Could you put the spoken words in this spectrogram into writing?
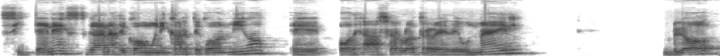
si tenés ganas de comunicarte conmigo, eh, podés hacerlo a través de un mail blog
